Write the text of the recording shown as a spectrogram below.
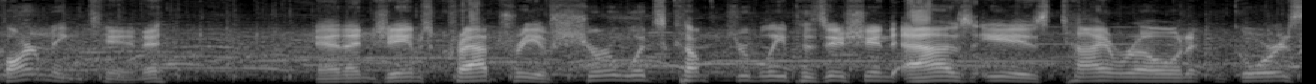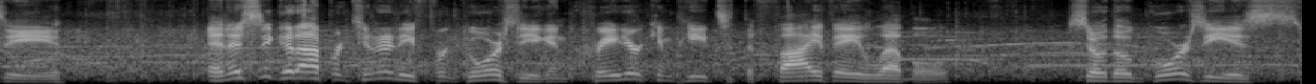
Farmington. And then James Crabtree of Sherwood's comfortably positioned, as is Tyrone Gorze. And this is a good opportunity for Gorze. Again, Crater competes at the 5A level. So though Gorze is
